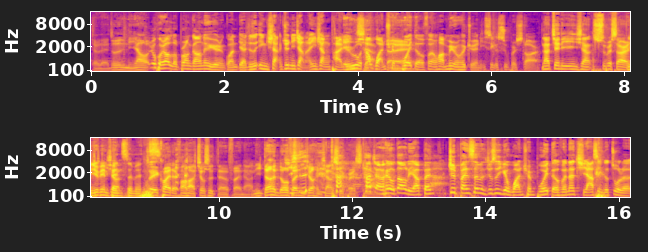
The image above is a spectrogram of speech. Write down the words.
对不对？就是你要又回到 LeBron 刚刚那个有点观点，就是印象，就你讲的印象派。如果他完全不会得分的话，没有人会觉得你是一个 Superstar。那建立印象 Superstar，你就变 Ben Simmons。最快的方法就是得分啊！你得很多分，你就很像 Superstar。他讲的很有道理啊，Ben 就 Ben Simmons 就是一个完全不会得分，但其他事情都做了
